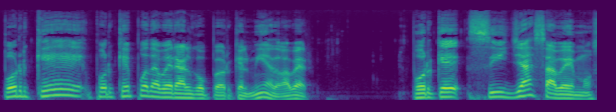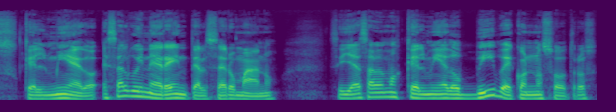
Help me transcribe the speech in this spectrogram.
¿Por qué, ¿Por qué puede haber algo peor que el miedo? A ver, porque si ya sabemos que el miedo es algo inherente al ser humano, si ya sabemos que el miedo vive con nosotros,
